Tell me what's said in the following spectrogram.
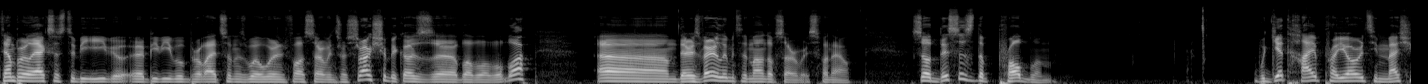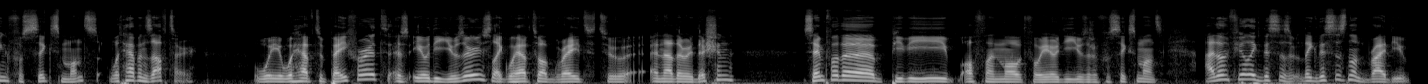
Temporary access to BE, uh, PV will provide soon as well. we'll reinforce server infrastructure because uh, blah blah blah blah. Um, there is very limited amount of servers for now. So this is the problem. We get high priority matching for six months. What happens after? We we have to pay for it as EOD users. Like we have to upgrade to another edition. Same for the PVE offline mode for EOD user for six months. I don't feel like this is like this is not right. You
